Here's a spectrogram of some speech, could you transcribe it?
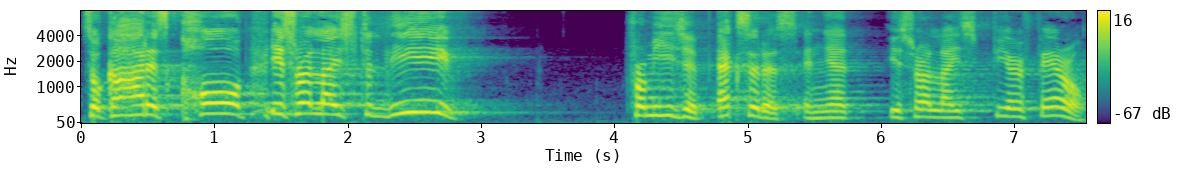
So God has called Israelites to leave from Egypt, Exodus, and yet Israelites fear Pharaoh.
